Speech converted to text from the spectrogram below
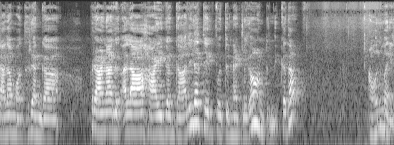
చాలా మధురంగా ప్రాణాలు అలా హాయిగా గాలిలో తేలిపోతున్నట్లుగా ఉంటుంది కదా అవును మరి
